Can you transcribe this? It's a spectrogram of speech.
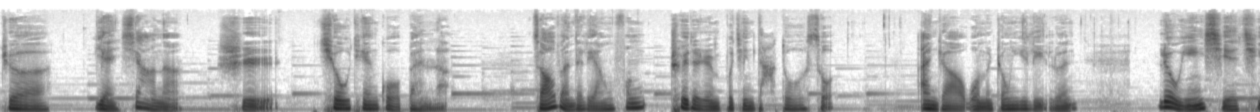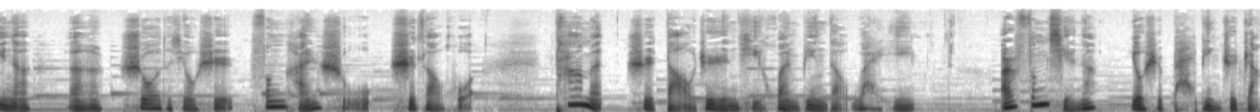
这眼下呢是秋天过半了，早晚的凉风吹得人不禁打哆嗦。按照我们中医理论，六淫邪气呢，呃，说的就是风寒暑湿燥火，它们是导致人体患病的外因，而风邪呢又是百病之长。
